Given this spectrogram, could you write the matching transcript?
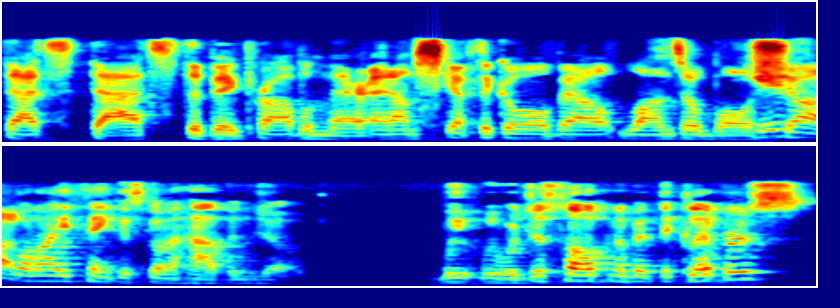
that's that's the big problem there. And I'm skeptical about Lonzo Ball's shot. Here's shot. what I think is going to happen, Joe. We, we were just talking about the Clippers.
